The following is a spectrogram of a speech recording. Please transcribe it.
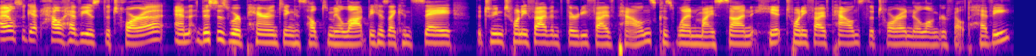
I also get how heavy is the Torah. And this is where parenting has helped me a lot because I can say between 25 and 35 pounds, because when my son hit 25 pounds, the Torah no longer felt heavy.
